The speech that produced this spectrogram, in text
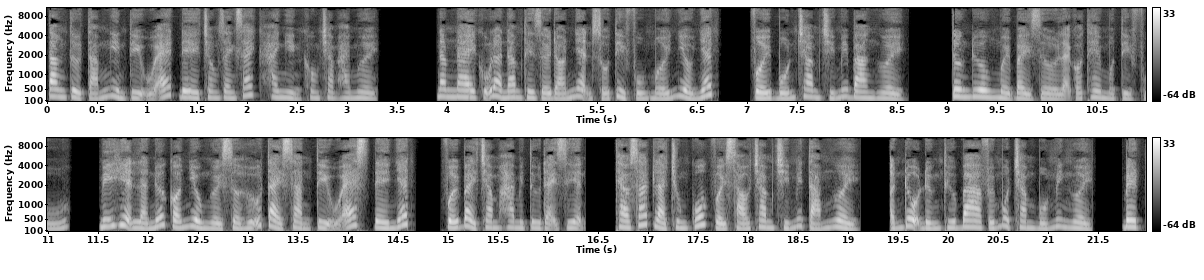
tăng từ 8.000 tỷ USD trong danh sách 2020. Năm nay cũng là năm thế giới đón nhận số tỷ phú mới nhiều nhất, với 493 người, tương đương 17 giờ lại có thêm một tỷ phú. Mỹ hiện là nước có nhiều người sở hữu tài sản tỷ USD nhất, với 724 đại diện, theo sát là Trung Quốc với 698 người, Ấn Độ đứng thứ ba với 140 người. BT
